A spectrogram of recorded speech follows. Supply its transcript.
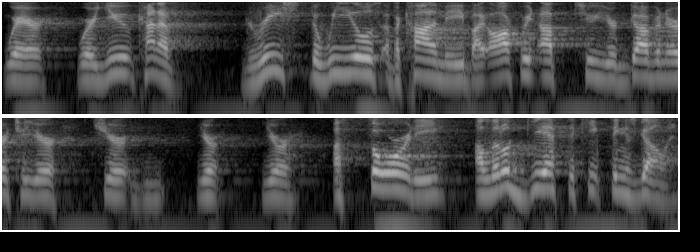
Where, where you kind of grease the wheels of economy by offering up to your governor, to your, to your, your, your authority, a little gift to keep things going.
